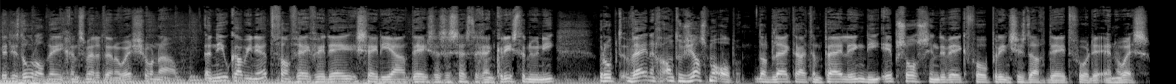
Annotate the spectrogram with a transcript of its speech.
Dit is Doral Negens met het NOS-journaal. Een nieuw kabinet van VVD, CDA, D66 en ChristenUnie roept weinig enthousiasme op. Dat blijkt uit een peiling die Ipsos in de week voor Prinsjesdag deed voor de NOS.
